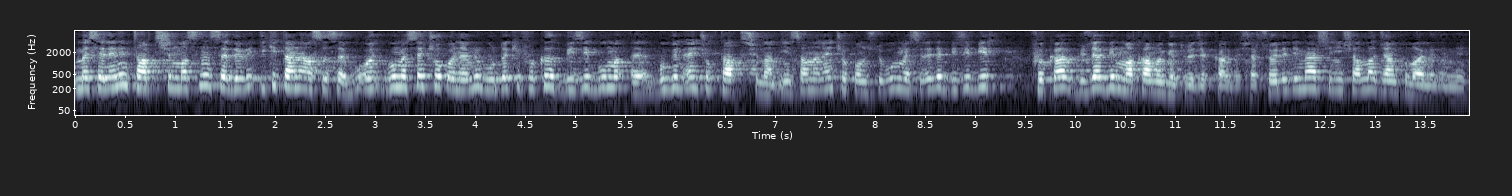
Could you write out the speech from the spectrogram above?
meselenin tartışılmasının sebebi iki tane asıl sebep. Bu, bu mesele çok önemli. Buradaki fıkıh bizi bu, e, bugün en çok tartışılan, insanların en çok konuştuğu bu meselede bizi bir fıkha, güzel bir makama götürecek kardeşler. Söylediğim her şeyi inşallah can kulağıyla dinleyin.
